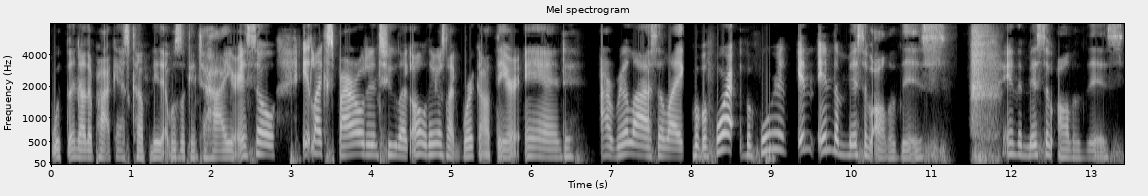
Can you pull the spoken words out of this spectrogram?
with another podcast company that was looking to hire. And so it like spiraled into like, oh, there's like work out there. And I realized that like, but before, before in, in the midst of all of this, in the midst of all of this,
